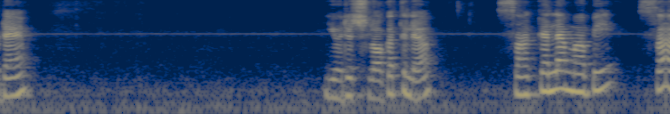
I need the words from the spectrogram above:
ഇവിടെ ഈ ഒരു ശ്ലോകത്തിൽ സകലമപി സ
